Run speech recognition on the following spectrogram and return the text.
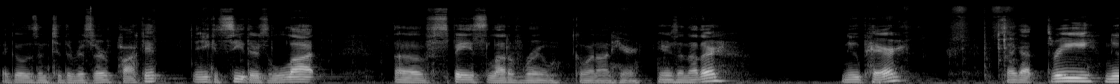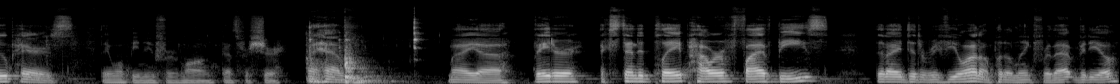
that goes into the reserve pocket. And you can see there's a lot of space, a lot of room going on here. Here's another new pair. So I got three new pairs. They won't be new for long, that's for sure. I have my uh, Vater Extended Play Power 5Bs that I did a review on. I'll put a link for that video.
